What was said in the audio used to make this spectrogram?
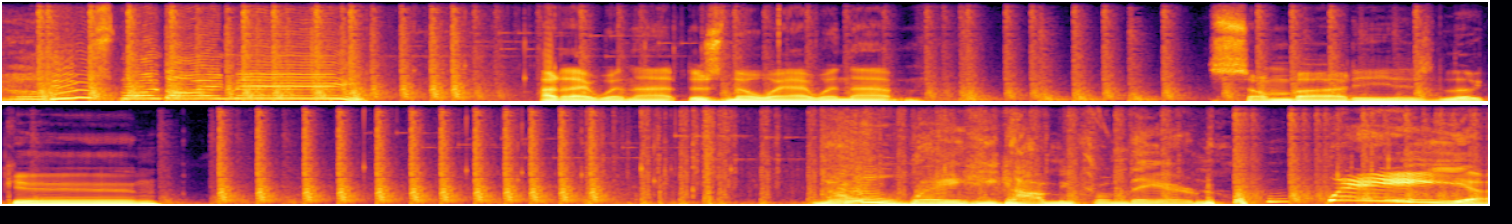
behind me! How did I win that? There's no way I win that. Somebody is looking. No way he got me from there. No way!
